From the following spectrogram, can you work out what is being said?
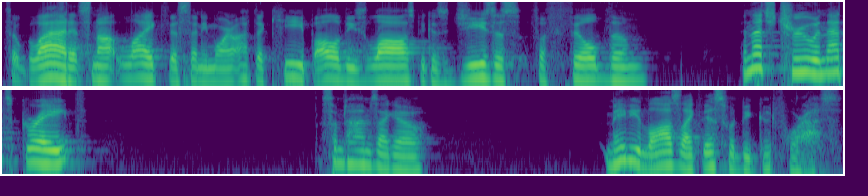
so glad it's not like this anymore. I don't have to keep all of these laws because Jesus fulfilled them. And that's true and that's great. Sometimes I go, maybe laws like this would be good for us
